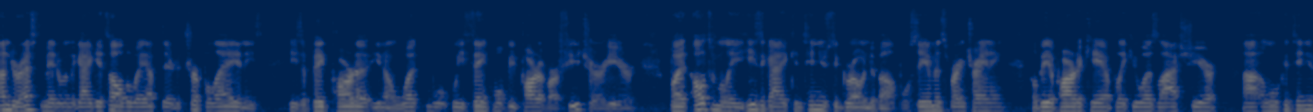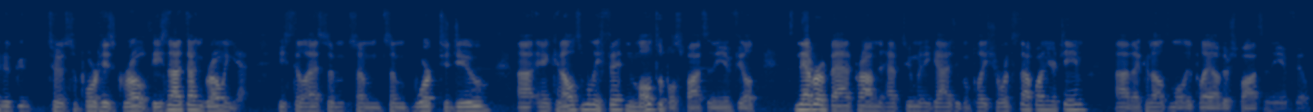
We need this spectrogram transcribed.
underestimated when the guy gets all the way up there to AAA, and he's he's a big part of you know what, what we think will be part of our future here. But ultimately, he's a guy who continues to grow and develop. We'll see him in spring training. He'll be a part of camp like he was last year, uh, and we'll continue to to support his growth. He's not done growing yet. He still has some some some work to do, uh, and can ultimately fit in multiple spots in the infield. It's never a bad problem to have too many guys who can play shortstop on your team uh, that can ultimately play other spots in the infield.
